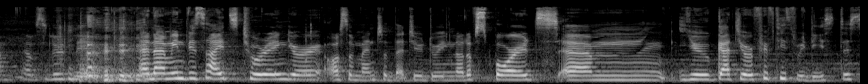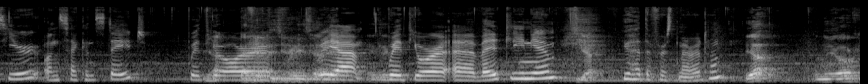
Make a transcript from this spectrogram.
Yeah. Yeah, absolutely. and I mean, besides touring, you also mentioned that you're doing a lot of sports. Um, you got your 53Ds this year on Second State with Yeah. your Yeah, 53s, yeah, yeah, yeah, exactly. with your uh, Weltlinie. Yeah. You had the first marathon. Yeah, in New York.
